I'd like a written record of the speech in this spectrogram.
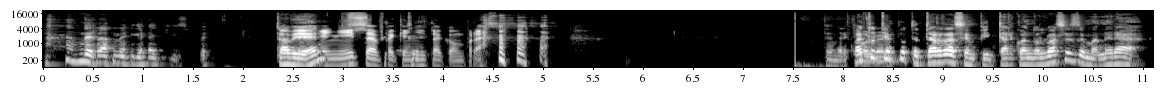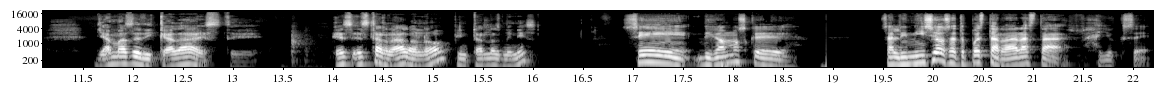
de la Mega XP. Está bien. Pequeñita, pequeñita compra. ¿Cuánto tiempo te tardas en pintar? Cuando lo haces de manera ya más dedicada, este, es, es tardado, ¿no? Pintar las minis. Sí, digamos que, o sea, al inicio, o sea, te puedes tardar hasta, yo qué sé,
